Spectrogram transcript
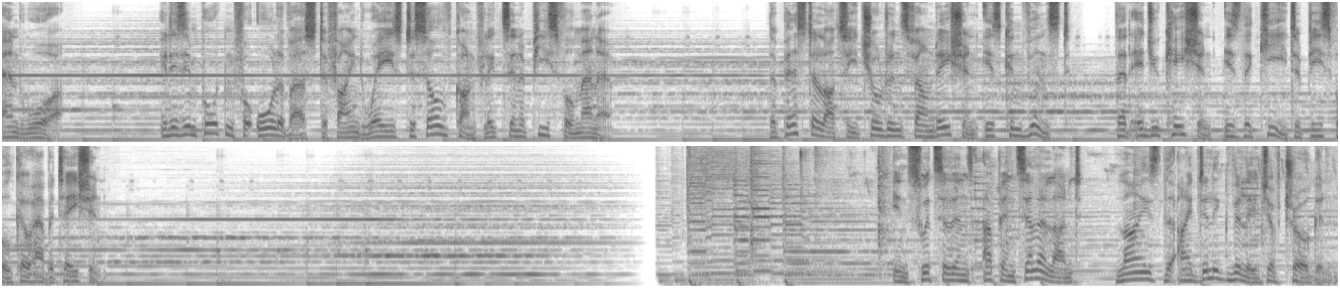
and war. It is important for all of us to find ways to solve conflicts in a peaceful manner. The Pestalozzi Children's Foundation is convinced that education is the key to peaceful cohabitation. In Switzerland's Appenzellerland lies the idyllic village of Trogen.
